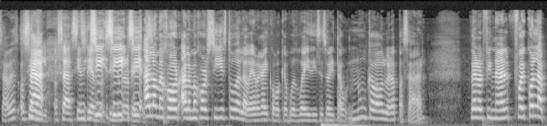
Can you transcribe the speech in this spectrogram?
¿sabes? O sea, Sí, o sea, sí entiendo. sí, sí, sí, lo sí, a lo mejor, a lo mejor sí estuvo de la verga y como que, pues, güey, dices ahorita, nunca va a volver a pasar. Pero al final fue con la,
